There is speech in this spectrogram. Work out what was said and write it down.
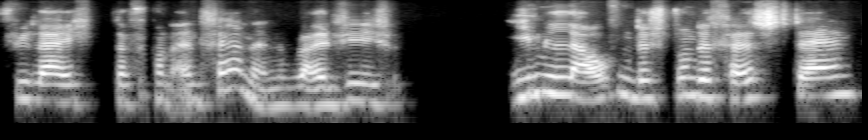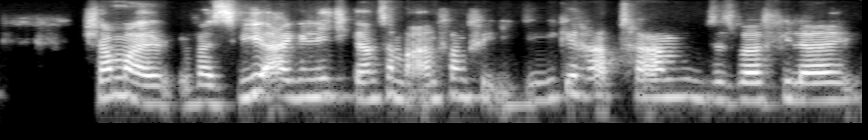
vielleicht davon entfernen, weil wir im Laufe der Stunde feststellen, schau mal, was wir eigentlich ganz am Anfang für Idee gehabt haben, das war vielleicht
